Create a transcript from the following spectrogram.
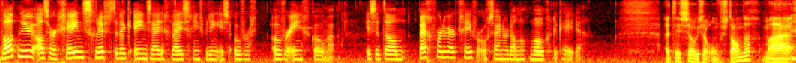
Wat nu als er geen schriftelijk eenzijdig wijzigingsbeding is over, overeengekomen? Is het dan pech voor de werkgever of zijn er dan nog mogelijkheden? Het is sowieso onverstandig, maar uh,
